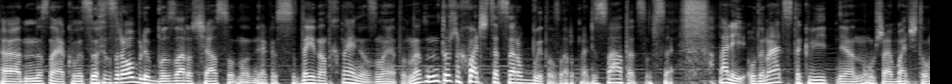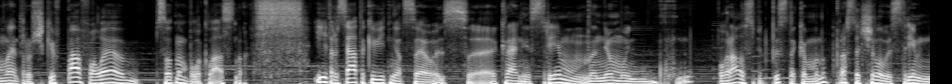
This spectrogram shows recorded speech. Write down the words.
е, не знаю, коли це зроблю, бо зараз часу ну, якось день натхнення, знаєте. Не, не дуже хочеться це робити зараз, нарізати це все. Далі 11 квітня, ну вже бачите, онлайн трошки впав, але все одно було класно. І 30 квітня це ось е, крайній стрім. На ньому м, пограли з підписниками. Ну просто чиловий стрім,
